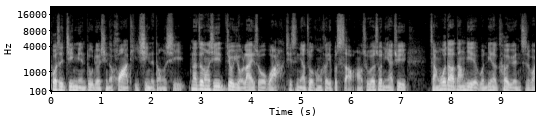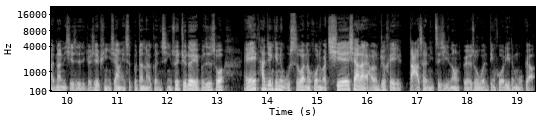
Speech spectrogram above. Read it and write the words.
或是今年度流行的话题性的东西，那这东西就有赖说哇，其实你要做功课也不少哈。除了说你要去掌握到当地稳定的客源之外，那你其实有些品相也是不断的更新，所以绝对也不是说，诶，他今天给你五十万的货，你把它切下来，好像就可以达成你自己那种比如说稳定获利的目标。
